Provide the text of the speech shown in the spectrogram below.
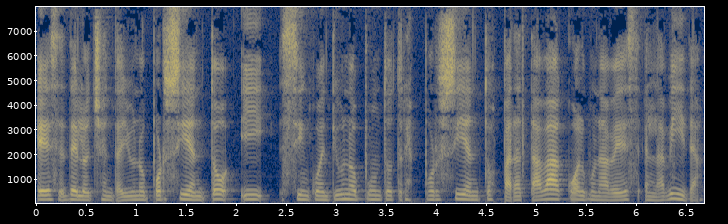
es del 81% y 51.3% para tabaco alguna vez en la vida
